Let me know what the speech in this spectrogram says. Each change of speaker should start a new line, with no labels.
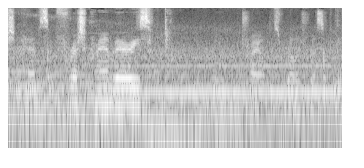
Wish I had some fresh cranberries. I'm gonna try out this relish recipe.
